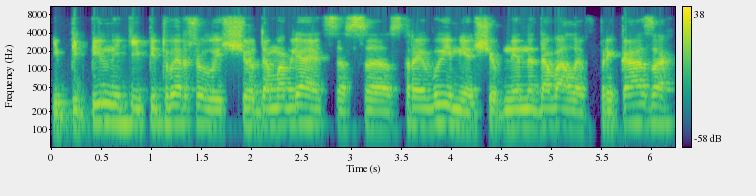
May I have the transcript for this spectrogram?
і підпільники підтверджували, що домовляються з строєвими, щоб не надавали в приказах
